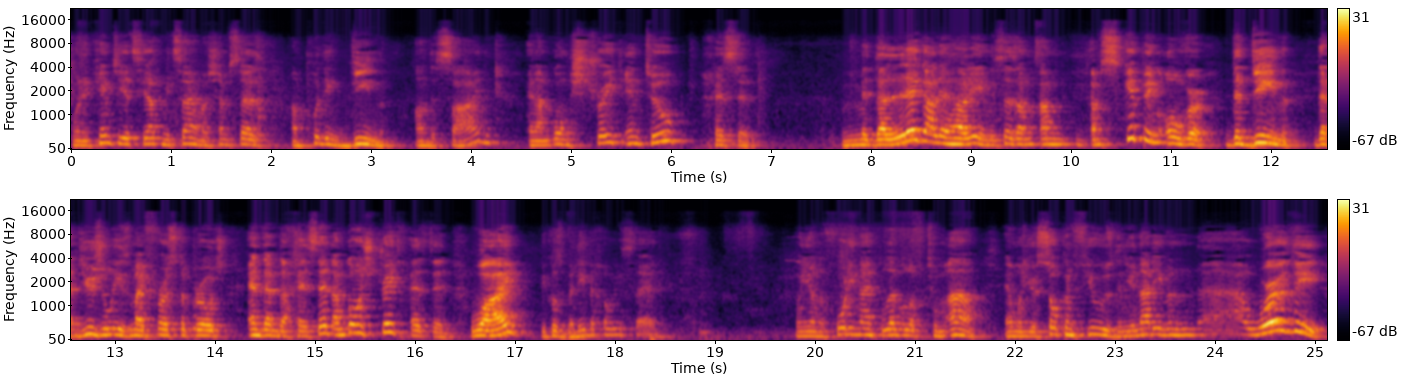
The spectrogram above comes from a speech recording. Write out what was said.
When it came to Yetziat Mitzrayim, Hashem says, I'm putting deen on the side, and I'm going straight into chesed. Medaleg aleharim. He says, I'm, I'm, I'm skipping over the deen that usually is my first approach and then the chesed. I'm going straight chesed. Why? Because Bani Bechor said. When you're on the 49th level of Tum'ah, and when you're so confused and you're not even uh, worthy,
